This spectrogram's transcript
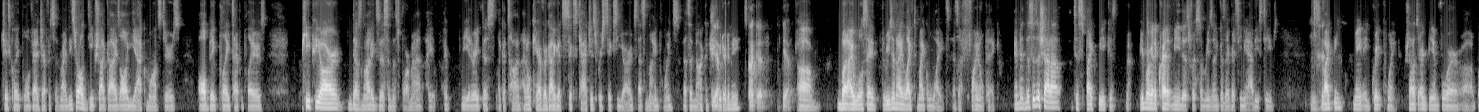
Chase Claypool, Van Jefferson, right? These are all deep shot guys, all YAC monsters, all big play type of players. PPR does not exist in this format. I, I reiterate this like a ton. I don't care if a guy gets six catches for 60 yards. That's nine points. That's a non-contributor yeah, to me. It's not good. Yeah. Um, but I will say the reason I liked Michael White as a final pick, and this is a shout out to Spike Week because people are going to credit me this for some reason because they're going to see me have these teams. Spike Week made a great point. Shout out to Eric BM for uh,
